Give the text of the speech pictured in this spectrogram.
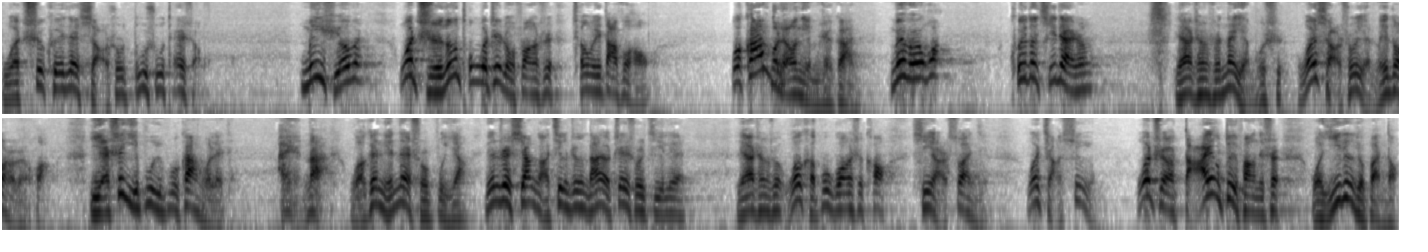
我吃亏在小时候读书太少，没学问，我只能通过这种方式成为大富豪。我干不了你们这干的，没文化，亏到起点上了。”李嘉诚说：“那也不是，我小时候也没多少文化，也是一步一步干过来的。哎呀，那我跟您那时候不一样，您这香港竞争哪有这时候激烈？”李嘉诚说：“我可不光是靠心眼算计，我讲信用。我只要答应对方的事我一定就办到。”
